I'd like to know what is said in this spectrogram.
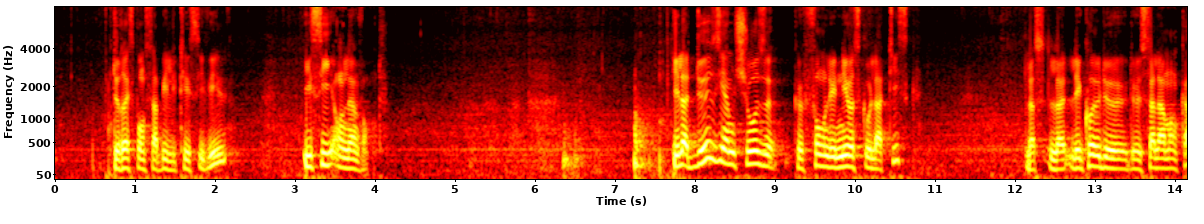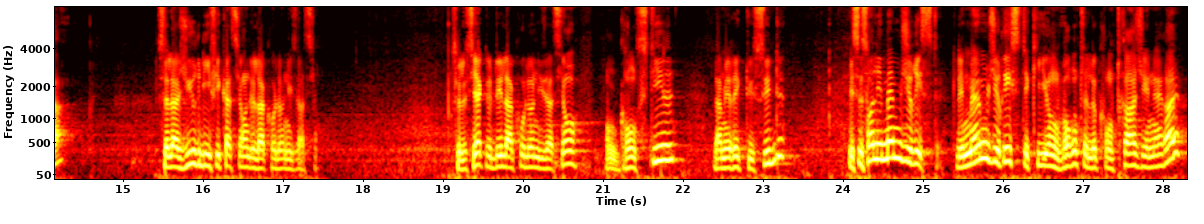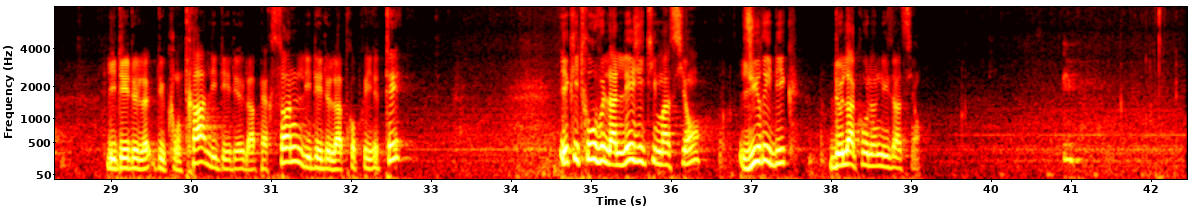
de responsabilité civile. Ici, on l'invente. Et la deuxième chose que font les néoscolatisques, l'école de, Salamanca, c'est la juridification de la colonisation. C'est le siècle de la colonisation, en grand style l'Amérique du Sud. Et ce sont les mêmes juristes, les mêmes juristes qui inventent le contrat général, l'idée du contrat, l'idée de la personne, l'idée de la propriété, et qui trouvent la légitimation juridique de la colonisation.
